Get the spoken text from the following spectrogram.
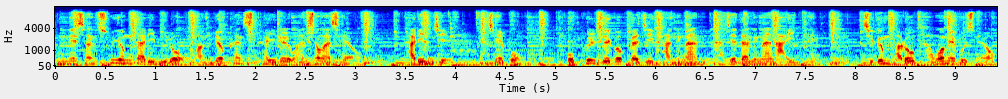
국내산 소형 다리미로 완벽한 스타일을 완성하세요. 다림질, 재봉, 보풀 제거까지 가능한 다재다능한 아이템. 지금 바로 경험해보세요.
